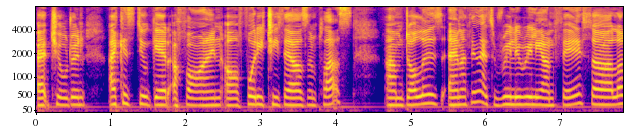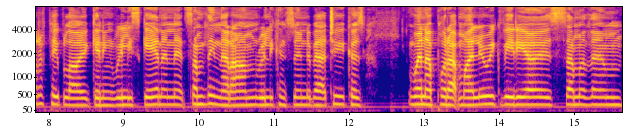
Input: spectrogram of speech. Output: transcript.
at children, I can still get a fine of forty two thousand plus. Um, dollars and I think that's really really unfair so a lot of people are getting really scared and it's something that I'm really concerned about too because when I put up my lyric videos some of them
